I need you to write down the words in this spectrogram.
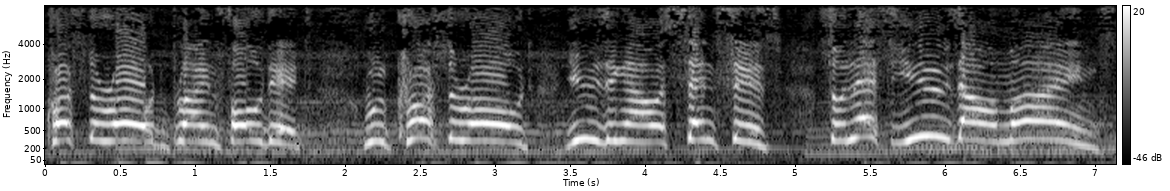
cross the road blindfolded. We'll cross the road using our senses. So let's use our minds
